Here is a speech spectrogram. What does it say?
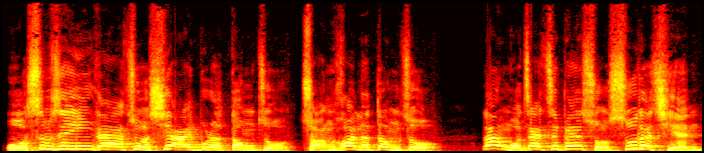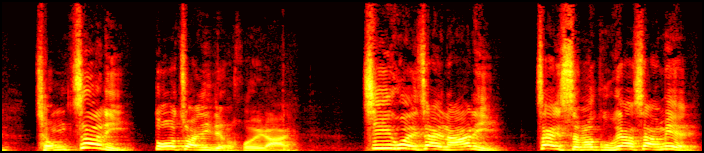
我是不是应该要做下一步的动作，转换的动作，让我在这边所输的钱从这里多赚一点回来？机会在哪里？在什么股票上面？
